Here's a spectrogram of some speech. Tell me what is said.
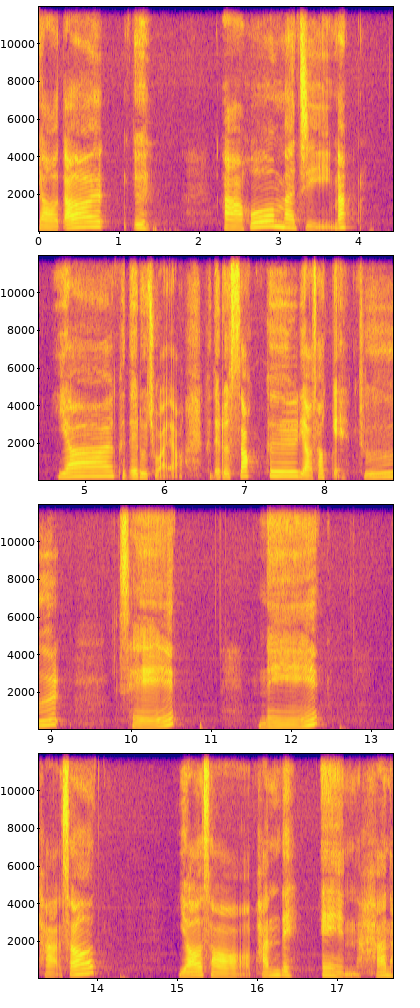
여덟, 둘, 아홉, 마지막. 열 그대로 좋아요. 그대로 서클 여섯 개, 둘, 셋, 넷, 다섯, 여섯, 반대, 엔 하나,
